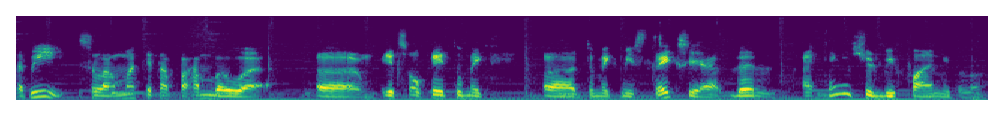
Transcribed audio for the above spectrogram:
Tapi selama kita paham bahwa um, it's okay to make uh, to make mistakes ya, then I think it should be fine gitu loh.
